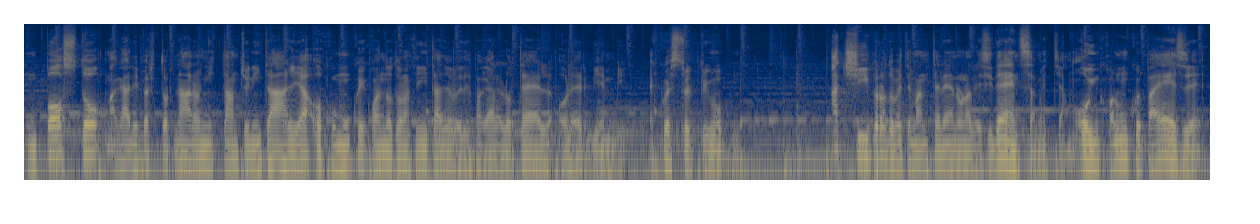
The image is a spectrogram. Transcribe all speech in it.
un posto magari per tornare ogni tanto in Italia o comunque quando tornate in Italia dovete pagare l'hotel o l'Airbnb. E questo è il primo punto. A Cipro dovete mantenere una residenza, mettiamo, o in qualunque paese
